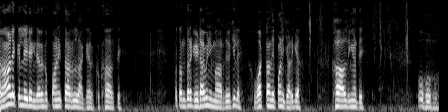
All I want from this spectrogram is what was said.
ਗਾਂ ਵਾਲੇ ਕਿੱਲੇ ਜਾਂਦਾ ਵੇਖੋ ਪਾਣੀ ਤਰਨ ਲੱਗ ਗਿਆ, ਵੇਖੋ ਖਾਲ ਤੇ। ਪਤੰਦਰ ਗੇੜਾ ਵੀ ਨਹੀਂ ਮਾਰਦੇ, ਵੇਖੀ ਲੈ, ਵਾਟਾਂ ਦੇ ਪਾਣੀ ਚੜ ਗਿਆ, ਖਾਲ ਦੀਆਂ ਤੇ। ਓਹੋ ਹੋ,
